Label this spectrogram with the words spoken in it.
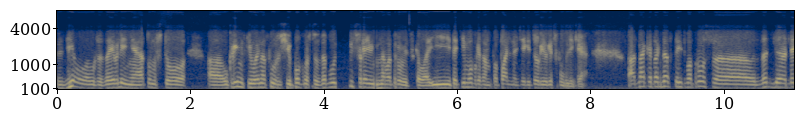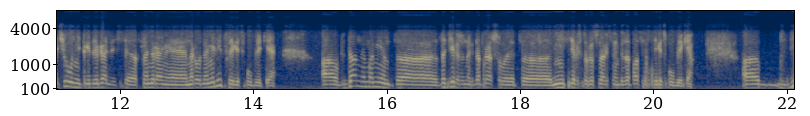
сделала уже заявление о том, что э, украинские военнослужащие попросту заблудились в районе Новотроицкого и таким образом попали на территорию республики. Однако тогда стоит вопрос, э, для, для чего они передвигались э, с номерами народной милиции республики. А в данный момент э, задержанных допрашивает э, Министерство государственной безопасности республики. Э, здесь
